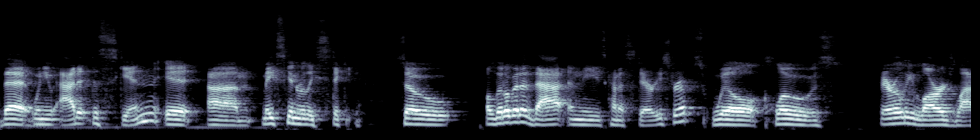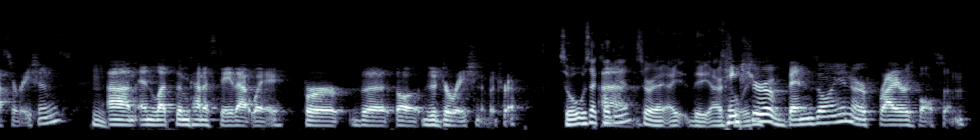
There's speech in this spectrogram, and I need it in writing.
that when you add it to skin, it um, makes skin really sticky. So a little bit of that and these kind of steri strips will close fairly large lacerations hmm. um, and let them kind of stay that way for the, uh, the duration of a trip. So what was that called um, again? Sorry, I, the tincture of benzoin or Friar's balsam.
